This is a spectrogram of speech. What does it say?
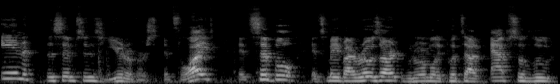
in The Simpsons universe. It's light, it's simple, it's made by RoseArt, who normally puts out absolute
